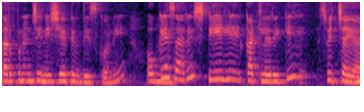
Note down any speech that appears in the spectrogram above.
తరపు నుంచి ఇనిషియేటివ్ తీసుకొని ఒకేసారి స్టీల్ కట్లరీకి స్విచ్ అయ్యారు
